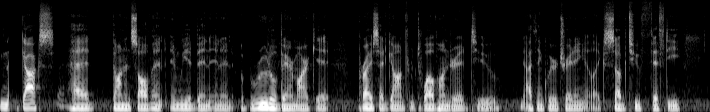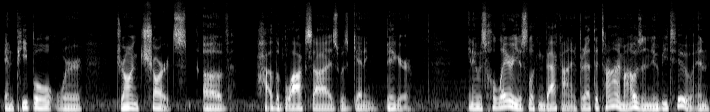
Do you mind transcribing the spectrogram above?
Gox had gone insolvent, and we had been in an, a brutal bear market. Price had gone from 1200 to I think we were trading at like sub 250, and people were drawing charts of how the block size was getting bigger and it was hilarious looking back on it. But at the time, I was a newbie too, and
